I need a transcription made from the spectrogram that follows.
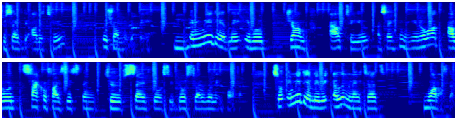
to save the other two, which one would it be? Mm. Immediately, it would jump out to you and say, hmm, you know what? I would sacrifice this thing to save those two. Those two are really important. So immediately we eliminated one of them.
